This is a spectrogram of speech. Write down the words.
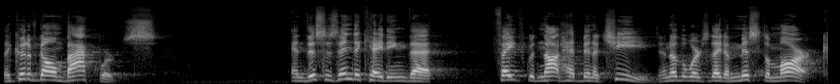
They could have gone backwards. And this is indicating that faith would not have been achieved. In other words, they'd have missed the mark.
